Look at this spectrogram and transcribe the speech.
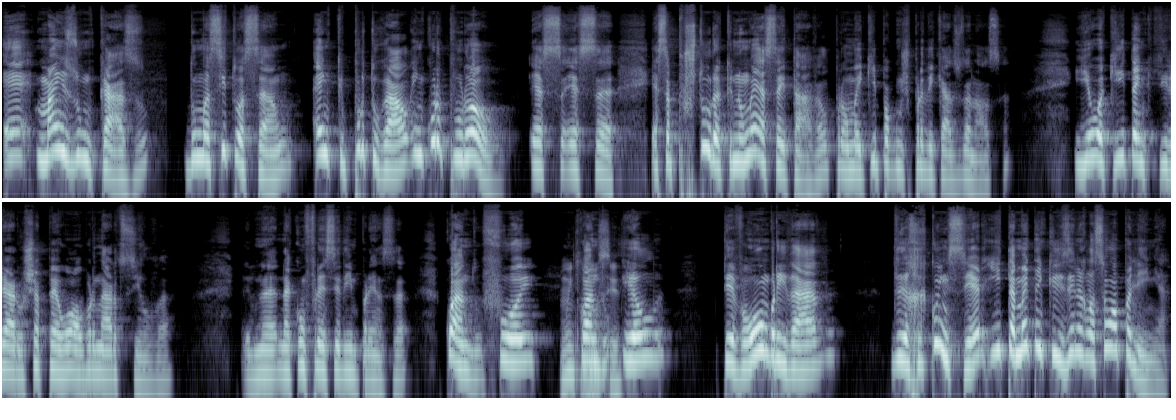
é mais um caso de uma situação em que Portugal incorporou essa, essa, essa postura que não é aceitável para uma equipa com os predicados da nossa. E eu aqui tenho que tirar o chapéu ao Bernardo Silva na, na conferência de imprensa quando foi Muito quando lúcido. ele teve a hombridade de reconhecer e também tem que dizer em relação ao Palhinha.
